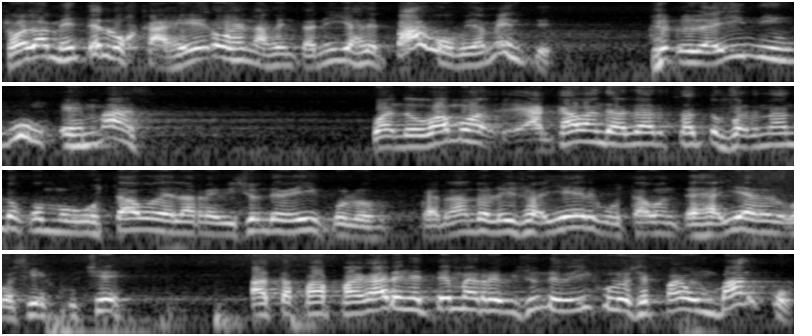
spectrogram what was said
Solamente los cajeros en las ventanillas de pago, obviamente. Pero de ahí ningún. Es más, cuando vamos, acaban de hablar tanto Fernando como Gustavo de la revisión de vehículos. Fernando lo hizo ayer, Gustavo antes de ayer, algo así escuché. Hasta para pagar en el tema de revisión de vehículos se paga un banco.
